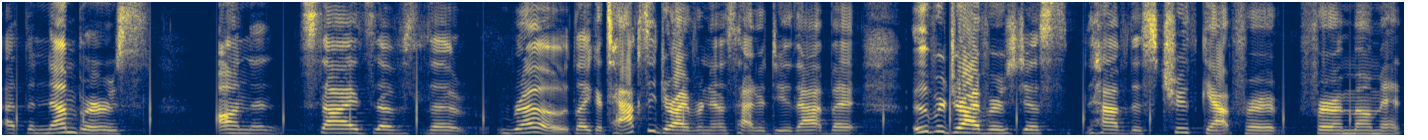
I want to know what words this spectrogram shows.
at the numbers on the sides of the road. Like a taxi driver knows how to do that, but Uber drivers just have this truth gap for for a moment.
